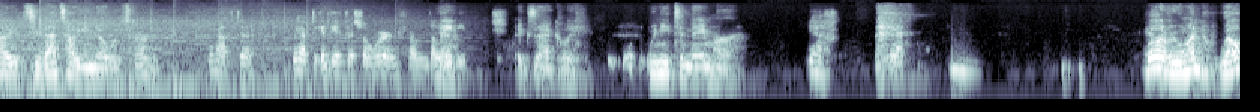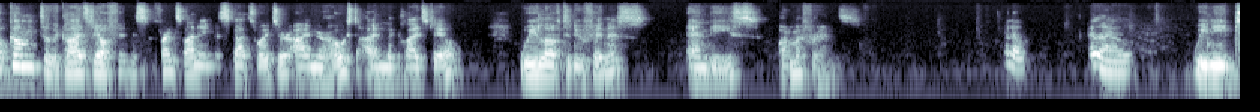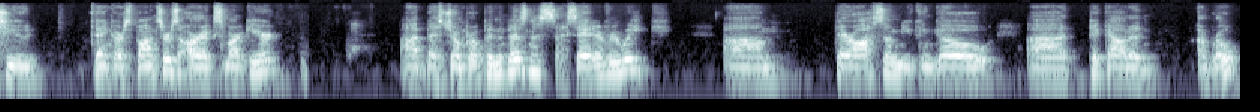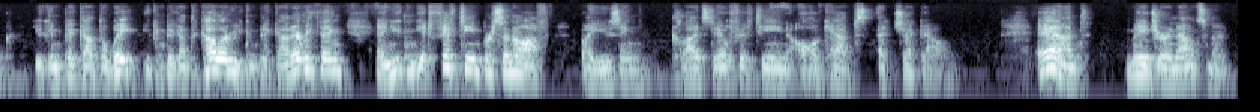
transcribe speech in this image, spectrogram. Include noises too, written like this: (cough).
Now, you- see, that's how you know we've started. We have to we have to get the official word from the Yeah. lady. Exactly. We need to name her. Yeah. Yeah. (laughs) Well, everyone, welcome to the Clydesdale Fitness and Friends. My name is Scott Schweitzer. I'm your host. I'm the Clydesdale. We love to do fitness, and these are my friends. Hello. Hello. We need to thank our sponsors, RX Smart Gear, uh, best jump rope in the business. I say it every week. Um, they're awesome. You can go uh, pick out a, a rope. You can pick out the weight. You can pick out the color. You can pick out everything. And you can get 15% off by using Clydesdale 15, all caps at checkout. And major announcement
